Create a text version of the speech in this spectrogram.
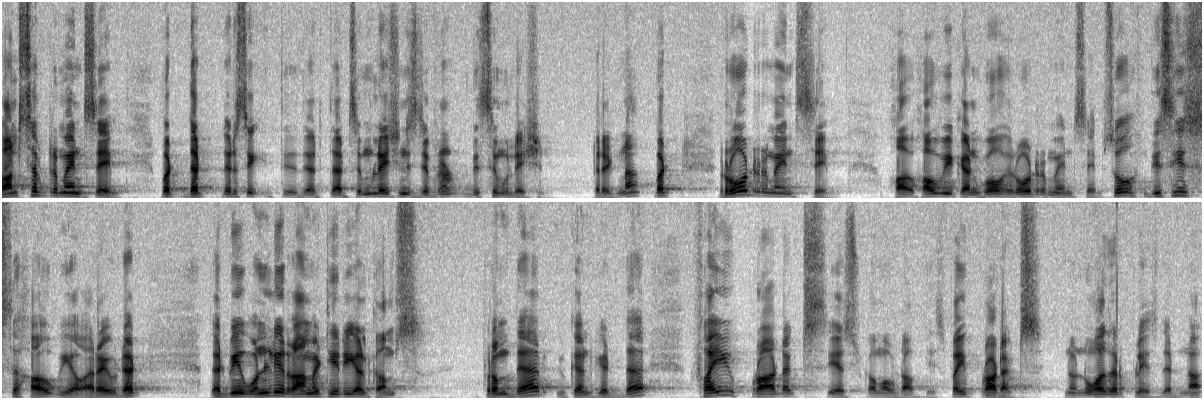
concept remains same, but that there is a, that, that simulation is different from this simulation, correct? Na? But road remains same. How, how we can go, road remains same. So, this is how we have arrived at. That means only raw material comes. From there, you can get the five products has come out of this. Five products. No, no other place. That na-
